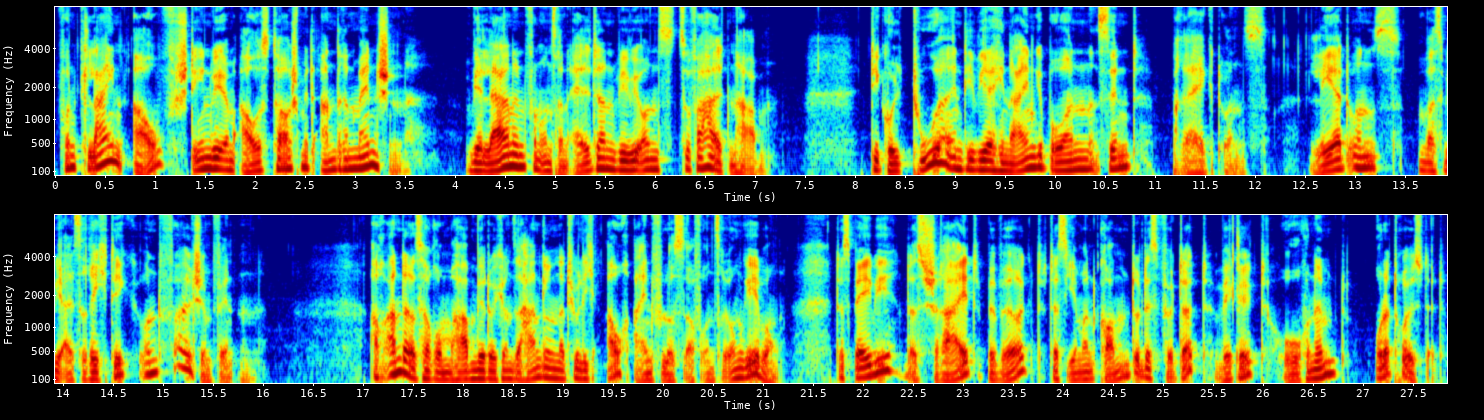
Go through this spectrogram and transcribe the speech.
Von klein auf stehen wir im Austausch mit anderen Menschen. Wir lernen von unseren Eltern, wie wir uns zu verhalten haben. Die Kultur, in die wir hineingeboren sind, prägt uns, lehrt uns, was wir als richtig und falsch empfinden. Auch anderes herum haben wir durch unser Handeln natürlich auch Einfluss auf unsere Umgebung. Das Baby, das schreit, bewirkt, dass jemand kommt und es füttert, wickelt, hochnimmt oder tröstet.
